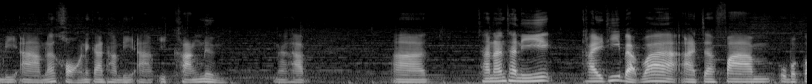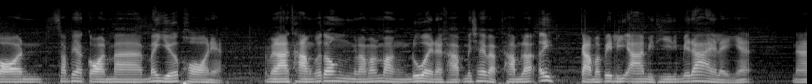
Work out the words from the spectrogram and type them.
ำ rearm และของในการทำ rearm อีกครั้งหนึ่งนะครับอ่าท่านั้นท่านี้ ใครที่แบบว่าอาจจะฟาร์มอุปกรณ์ทรัพยากรมาไม่เยอะพอเนี่ยเวลาทำก็ต้องระมัดระวังด้วยนะครับ ไม่ใช่แบบทำแล้วเอ้ยกลับมาเป็นรีอาร์มอีกทีไม่ได้อะไรเงี้ยนะ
